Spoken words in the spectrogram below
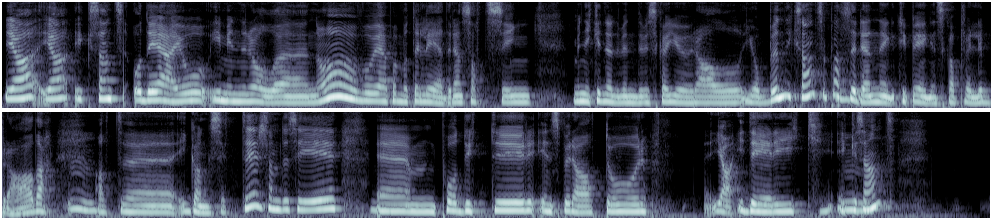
Ja, ja, ikke sant. Og det er jo i min rolle nå, hvor jeg på en måte leder en satsing, men ikke nødvendigvis skal gjøre all jobben, ikke sant? så passer den type egenskap veldig bra. da. Mm. At uh, igangsetter, som du sier, Um, pådytter, inspirator, ja, idérik, ikke Mm. sant?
